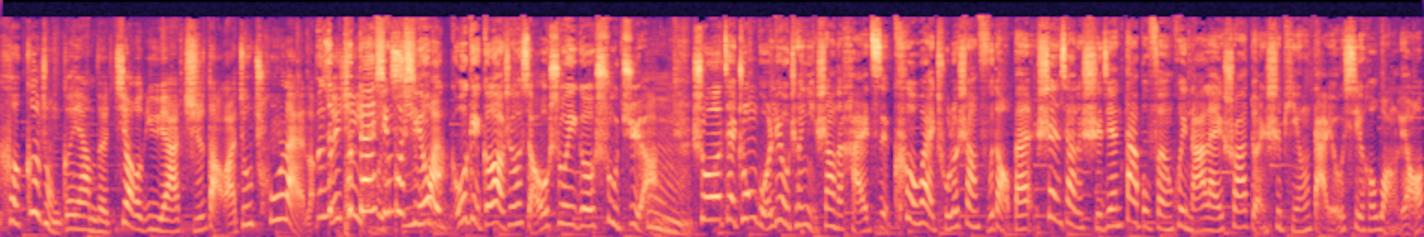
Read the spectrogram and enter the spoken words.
刻各种各样的教育啊、指导啊就出来了。所以这不担心不行，我我给葛老师和小欧说一个数据啊，嗯说在中国六成以上的孩子课外除了上辅导班，剩下的时间大部分会拿来刷短视频、打游戏和网聊。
